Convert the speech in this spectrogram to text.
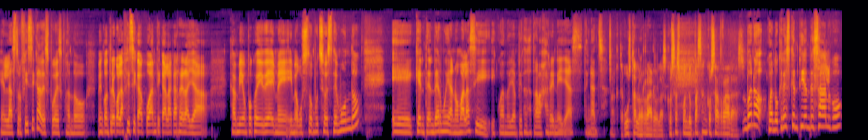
la astrofísica, después cuando me encontré con la física cuántica, la carrera ya cambié un poco de idea y me, gustó mucho este mundo, eh, que entender muy anómalas y, cuando ya empiezas a trabajar en ellas te engancha. Ah, te gusta lo raro, las cosas cuando pasan cosas raras. Bueno, cuando crees que entiendes algo,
